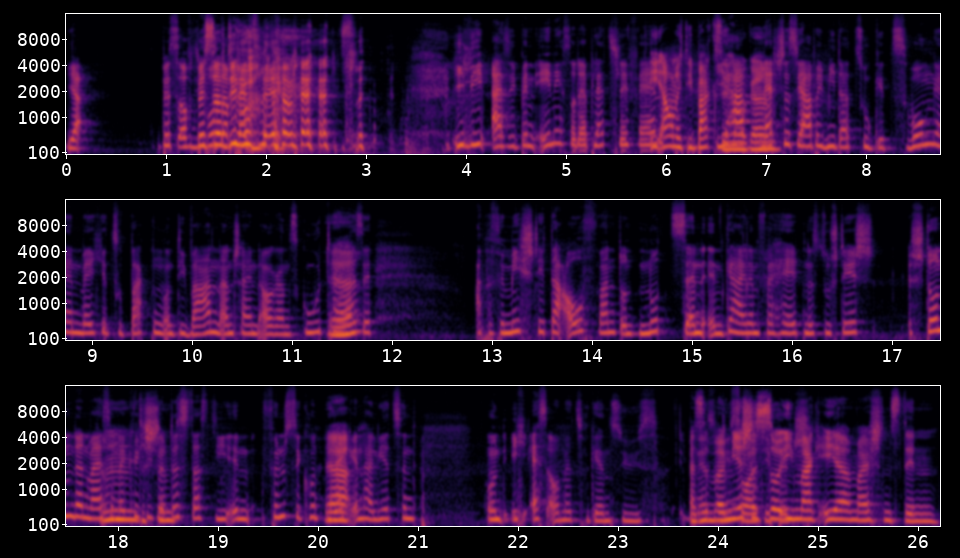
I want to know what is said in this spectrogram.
ja. Bis auf die Bis auf die Butterplätzle. Ich lieb, also ich bin eh nicht so der Plätzle-Fan. Ich auch nicht, die Ich nur hab, gern. letztes Jahr habe ich mich dazu gezwungen, welche zu backen und die waren anscheinend auch ganz gut Ja. teilweise. Aber für mich steht da Aufwand und Nutzen in keinem Verhältnis. Du stehst stundenweise in der Mm, Küche das für das, dass die in fünf Sekunden Ja. weginhaliert sind. Und ich esse auch nicht so gern süß. Ich Also ja so bei mir ist es so, ich Bitch. mag eher meistens den,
